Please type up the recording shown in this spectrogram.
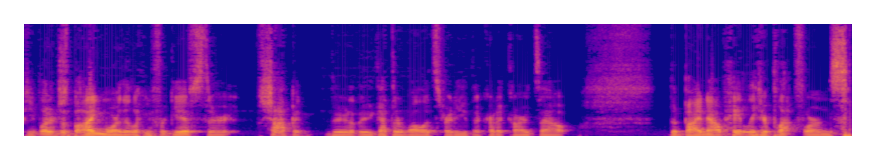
people are just buying more. They're looking for gifts. They're shopping. They're they got their wallets ready, their credit cards out. The buy now pay later platforms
